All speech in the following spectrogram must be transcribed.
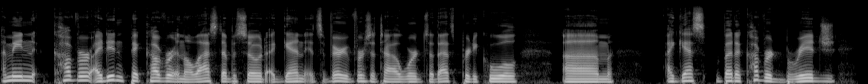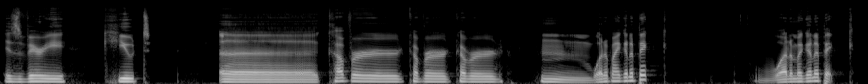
I mean, cover, I didn't pick cover in the last episode. Again, it's a very versatile word, so that's pretty cool. Um, I guess, but a covered bridge is very cute. Uh, covered, covered, covered. Hmm, what am I going to pick? What am I going to pick?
